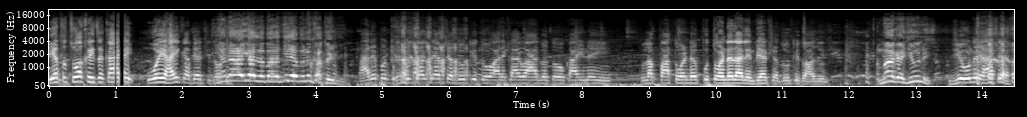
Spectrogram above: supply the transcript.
याचं चोकायचं काय? वय आहे का फॅपशी चोकायचं यांना ऐकायला मला दिले म्हणून खातोय मी. अरे पण तू खुशाल पॅपशा झोकितो अरे काय वागतो काय नाही. तुला पातवंड पुतवंड झाले पॅपशा झोकितो अजून. मग काय जीव नाही. जीव नाही असं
